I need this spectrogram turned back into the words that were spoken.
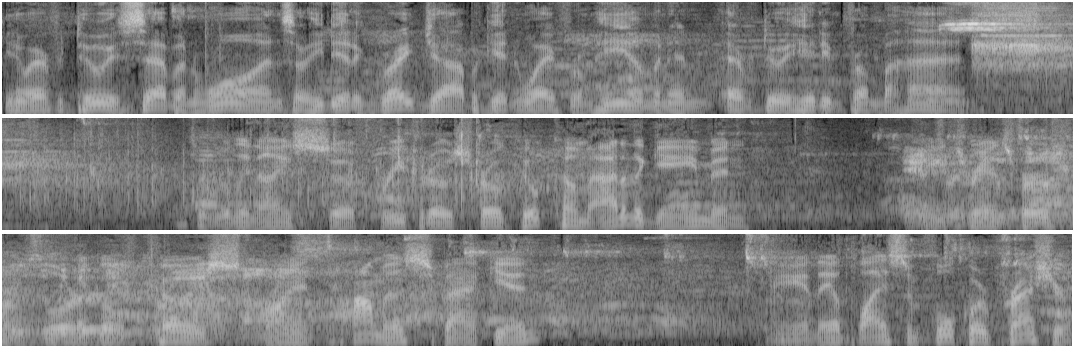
you know, Efretuhi is 7-1, so he did a great job of getting away from him, and then Efretuhi hit him from behind. That's a really nice uh, free throw stroke. He'll come out of the game, and he transfers from Florida Gulf Coast. Brian Thomas back in, and they apply some full court pressure.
